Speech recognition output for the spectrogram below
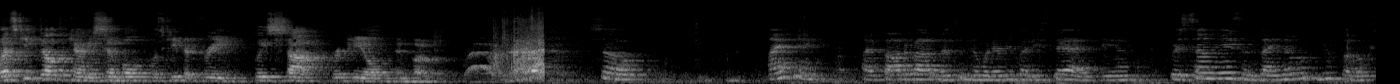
Let's keep Delta County simple, let's keep it free. Please stop, repeal, and vote. So, I think I thought about, listened to what everybody said, and for some reasons, I know you folks,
